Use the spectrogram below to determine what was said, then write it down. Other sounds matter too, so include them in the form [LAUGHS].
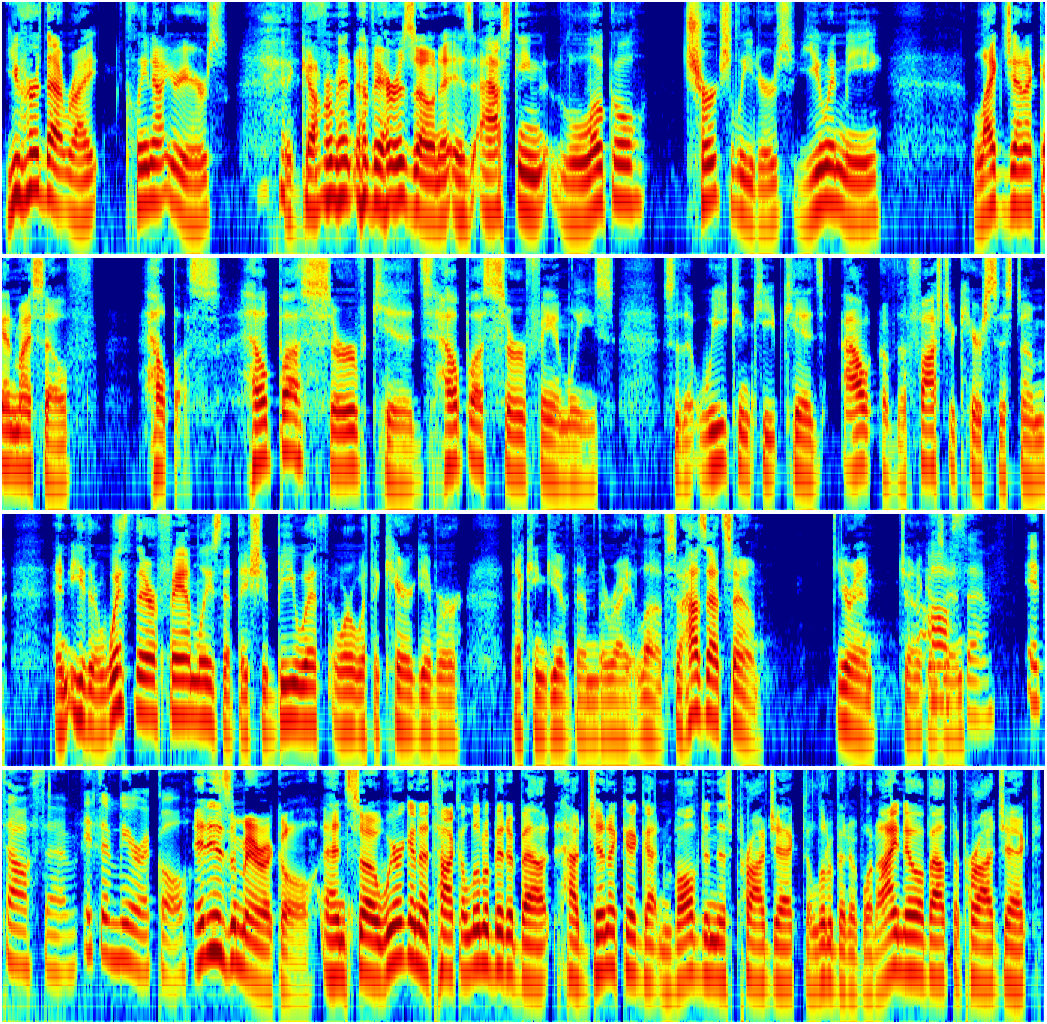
You heard that right. Clean out your ears. The [LAUGHS] government of Arizona is asking local church leaders, you and me, like Jenica and myself, help us. Help us serve kids, help us serve families so that we can keep kids out of the foster care system and either with their families that they should be with or with a caregiver that can give them the right love. So, how's that sound? You're in. Jenica's awesome. in. It's awesome. It's a miracle. It is a miracle. And so we're going to talk a little bit about how Jenica got involved in this project, a little bit of what I know about the project.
